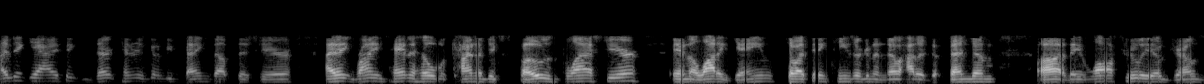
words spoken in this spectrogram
I think yeah, I think Derrick Henry's going to be banged up this year. I think Ryan Tannehill was kind of exposed last year in a lot of games, so I think teams are going to know how to defend him. Uh, they lost Julio Jones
